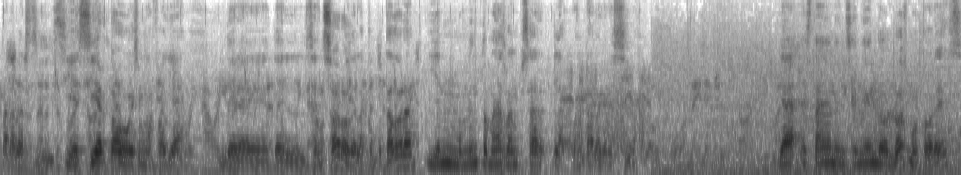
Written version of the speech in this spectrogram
para ver si, si es cierto o es una falla del sensor o de la computadora. Y en un momento más va a empezar la cuenta regresiva. Ya están encendiendo los motores.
